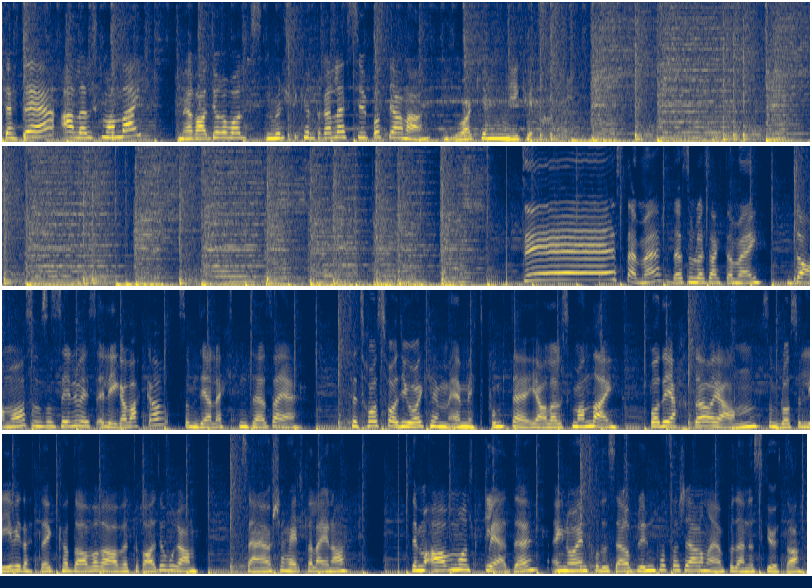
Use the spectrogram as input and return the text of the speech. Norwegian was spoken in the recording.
Dette er Alle elsker mandag med Radio Revolts multikulturelle superstjerne Joakim Nyquist. Det stemmer, det som ble sagt av meg. Dama som sannsynligvis er like vakker som dialekten tilsier. Til tross for at Joakim er midtpunktet i Alle elsker mandag, både hjertet og hjernen som blåser liv i dette kadaveret av et radioprogram, så er jeg jo ikke helt alene. Det er med avmålt glede jeg nå introduserer blindpassasjerene på denne skuta.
